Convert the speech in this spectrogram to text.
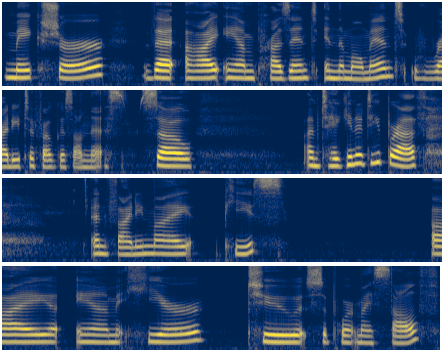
make sure that I am present in the moment, ready to focus on this. So I'm taking a deep breath and finding my peace. I am here to support myself.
